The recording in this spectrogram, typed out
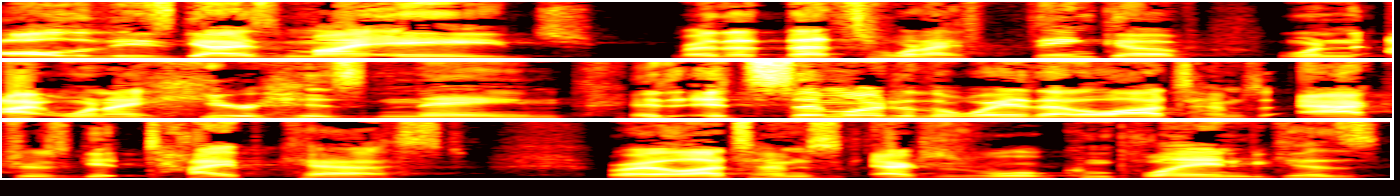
all of these guys my age. Right? That, that's what I think of when I, when I hear his name. It, it's similar to the way that a lot of times actors get typecast. Right? A lot of times actors will complain because,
